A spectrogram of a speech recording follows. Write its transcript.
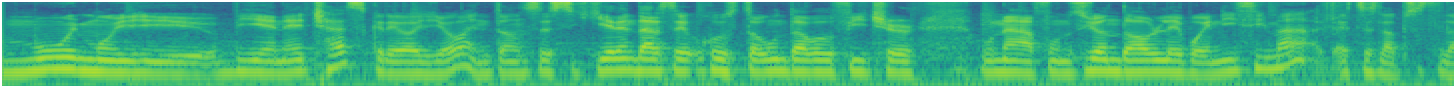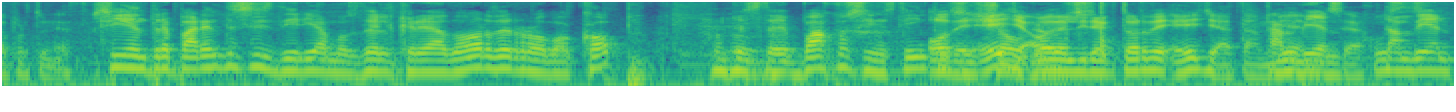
muy, muy bien hechas, creo yo. Entonces, si quieren darse justo un double feature, una función doble buenísima, esta es la, esta es la oportunidad. Sí, entre paréntesis diríamos del creador de Robocop, este, Bajos Instintos O de y ella, o Showgirls. del director de ella también. También, o sea, justo. también.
